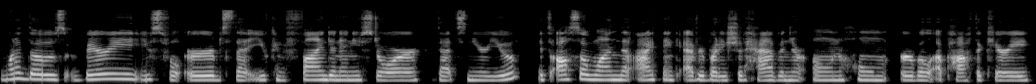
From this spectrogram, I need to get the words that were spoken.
one of those very useful herbs that you can find in any store that's near you. It's also one that I think everybody should have in their own home herbal apothecary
